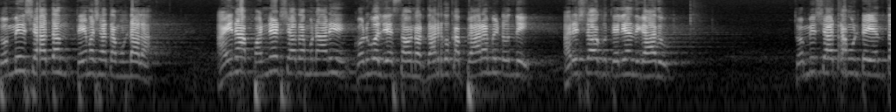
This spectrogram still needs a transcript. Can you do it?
తొమ్మిది శాతం తేమ శాతం ఉండాలా? అయినా పన్నెండు శాతం ఉన్నా అని కొనుగోలు చేస్తా ఉన్నారు. దానికి ఒక పారామీటర్ ఉంది. హరీష్ రావుకు తెలియంది కాదు. తొమ్మిది శాతం ఉంటే ఎంత?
